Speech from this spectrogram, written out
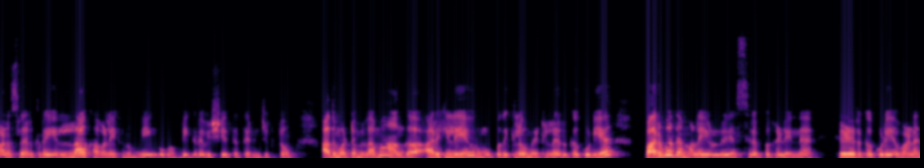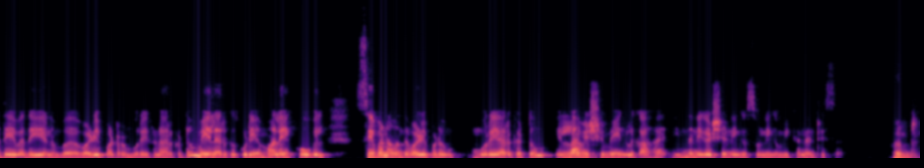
மனசில் இருக்கிற எல்லா கவலைகளும் நீங்கும் அப்படிங்கிற விஷயத்தை தெரிஞ்சுக்கிட்டோம். அது மட்டும் இல்லாமல் அங்கே அருகிலேயே ஒரு முப்பது கிலோமீட்டரில் இருக்கக்கூடிய பர்வத மலையுடைய சிறப்புகள் என்ன? கீழே இருக்கக்கூடிய வனதேவதையை நம்ம வழிபடுற முறைகளாக இருக்கட்டும் மேலே இருக்கக்கூடிய மலை கோவில் சிவனை வந்து வழிபடும் முறையாக இருக்கட்டும் எல்லா விஷயமே எங்களுக்காக இந்த நிகழ்ச்சியை நீங்கள் சொன்னீங்க. மிக்க நன்றி சார். நன்றி.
